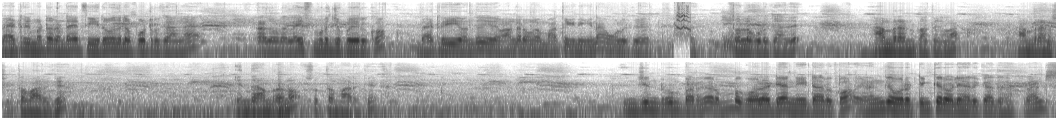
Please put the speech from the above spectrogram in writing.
பேட்ரி மட்டும் ரெண்டாயிரத்தி இருபதில் போட்டிருக்காங்க. அதோடய லைஃப் முடிஞ்சு போயிருக்கும். பேட்ரி வந்து வாங்குறவங்க மாற்றிக்கினீங்கன்னா உங்களுக்கு தொல்லை கொடுக்காது. ஆம்பரான் பார்த்துக்கலாம். ஆம்பரான் சுத்தமாக இருக்குது எந்த ஆம்பரானும் சுத்தமாக இருக்குது இன்ஜின் ரூம் பாருங்கள் ரொம்ப குவாலிட்டியாக நீட்டாக இருக்கும். எங்கே ஒரு டிங்கர் வழியாக இருக்காது ஃப்ரெண்ட்ஸ்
